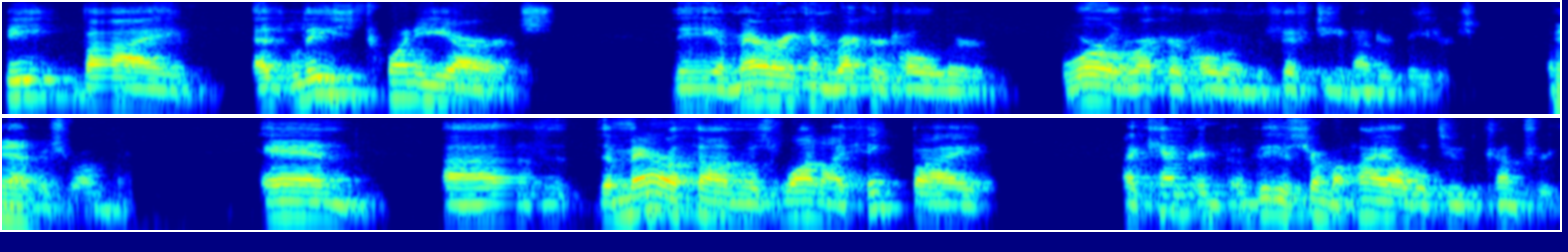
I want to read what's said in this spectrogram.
beat by at least 20 yards the American record holder, world record holder in the 1500 meters. And yeah. that was wrong. And uh, the marathon was won, I think, by, I can't remember, it was from a high altitude country.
